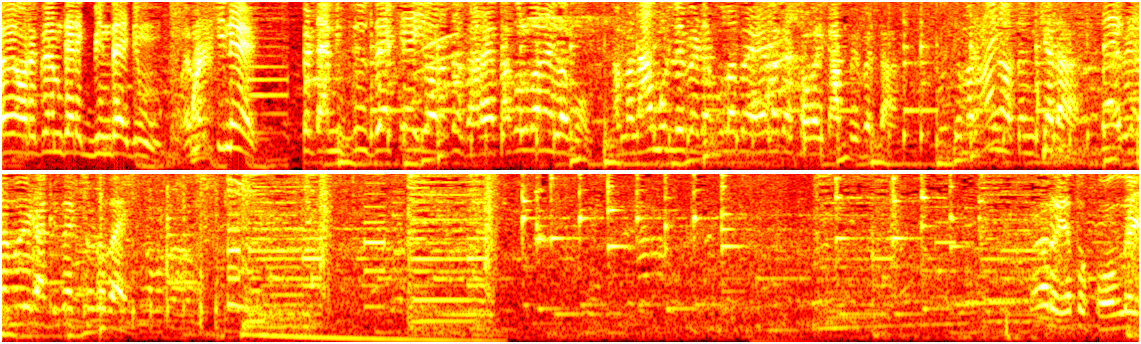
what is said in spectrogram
ওই ওরে গ্রাম ডাইরেক্ট বিন্দাই দিমু। ওই আমার চিনে? বেটা আমি তুই দেশে এই ওরা তো ঘরে পাগল বানাইলাম আমার নাম উঠলে বেটা বলা এলাকা সবাই কাঁপবে বেটা। তোমার চিনো তুমি কেডা? আমি আমি রাবি ভাই ছোট ভাই। আরে এত কল দিয়ে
